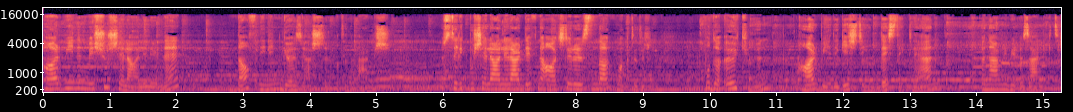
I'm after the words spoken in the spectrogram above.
Harbiye'nin meşhur şelalelerine Daphne'nin gözyaşları adını vermiş. Üstelik bu şelaleler defne ağaçları arasında akmaktadır. Bu da öykünün Harbiye'de geçtiğini destekleyen önemli bir özelliktir.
